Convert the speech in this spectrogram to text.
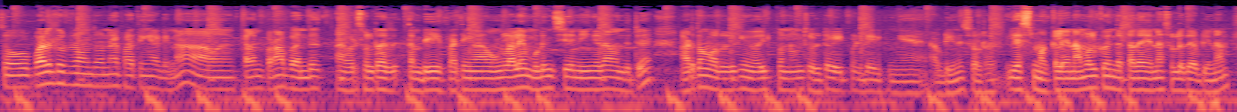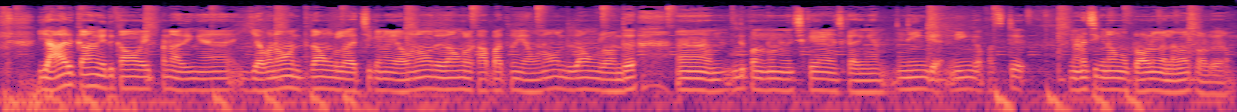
ஸோ பழத்தொட்டு வந்தோடனே பார்த்தீங்க அப்படின்னா அவன் கிளம்பி போகிறான் அப்போ வந்து அவர் சொல்கிறாரு தம்பி பார்த்தீங்களா உங்களாலே முடிஞ்சு நீங்கள் தான் வந்துட்டு அடுத்தவங்க ஒரு வரைக்கும் வெயிட் பண்ணணும்னு சொல்லிட்டு வெயிட் பண்ணிட்டே இருக்கீங்க அப்படின்னு சொல்கிறார் எஸ் மக்களே நம்மளுக்கும் இந்த கதை என்ன சொல்லுது அப்படின்னா யாருக்காகவும் எதுக்காகவும் வெயிட் பண்ணாதீங்க. எவனோ வந்து தான் உங்களை ரசிக்கணும். எவனோ வந்து தான் உங்களை காப்பாற்றணும் எவனோ வந்து தான் உங்களை வந்து இது பண்ணணும்னு நினச்சிக்கவே நினச்சிக்காதீங்க. நீங்கள் நீங்கள் ஃபஸ்ட்டு நினச்சிங்கன்னா உங்கள் ப்ராப்ளம் எல்லாமே சால்வ் ஆயிடும்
